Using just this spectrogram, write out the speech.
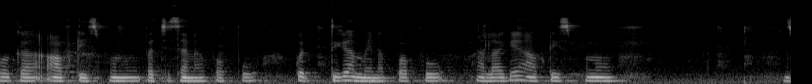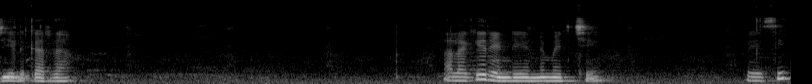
ఒక హాఫ్ టీ స్పూన్ పచ్చిశనగపప్పు కొద్దిగా మినప్పప్పు అలాగే హాఫ్ టీ స్పూను జీలకర్ర. అలాగే రెండు ఎండుమిర్చి వేసి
